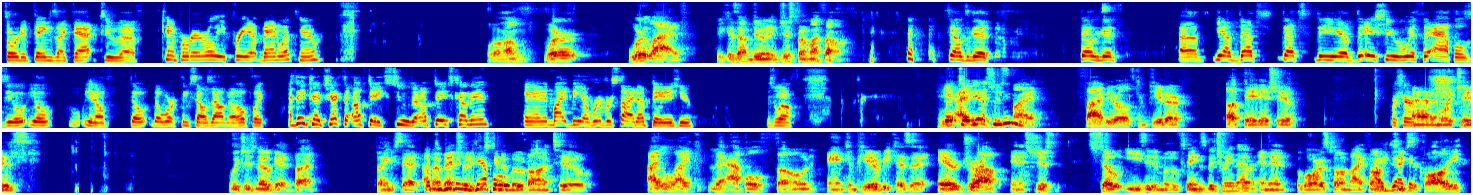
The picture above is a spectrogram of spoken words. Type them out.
assorted things like that to uh, temporarily free up bandwidth. You know. Well, I'm, we're we're live because I'm doing it just from my phone. Sounds good. Sounds good. Uh, yeah, that's that's the uh, the issue with the apples. You'll you'll you know they'll they'll work themselves out though. Hopefully, I think uh, check the updates too. The updates come in, and it might be a Riverside update issue as well. Yeah, I think it's just my five year old computer update issue, For sure. um, which is which is no good. But like you said, I'm But an eventually just going to move on to. I like the Apple phone and computer because of AirDrop, and it's just so easy to move things between them. And then Laura's phone, my phone, it keeps the quality.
